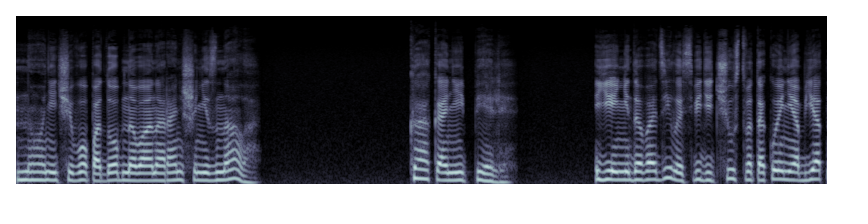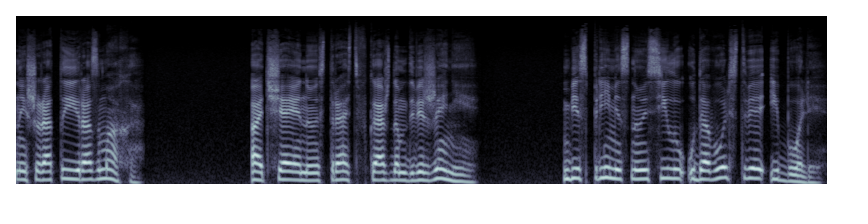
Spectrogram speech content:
Но ничего подобного она раньше не знала. Как они пели. Ей не доводилось видеть чувство такой необъятной широты и размаха. Отчаянную страсть в каждом движении, беспримесную силу удовольствия и боли.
